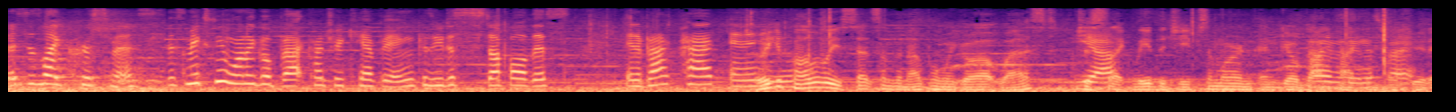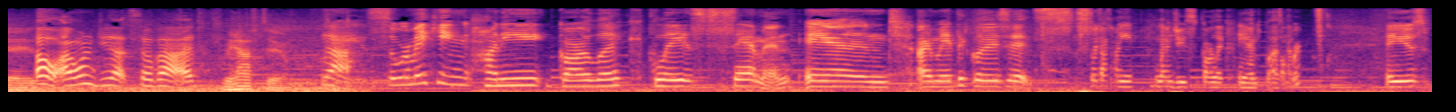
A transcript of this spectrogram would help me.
This is like Christmas. This makes me want to go backcountry camping because you just stuff all this in a backpack and then We you could probably set something up when we go out west. Just Yeah. like leave the Jeep somewhere and, and go oh, I'm not even doing this for a few days. Oh, I want to do that so bad. We have to. Yeah. So we're making honey garlic glazed salmon, and I made the glaze. It's honey, lemon juice, garlic, and glass pepper. And you just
